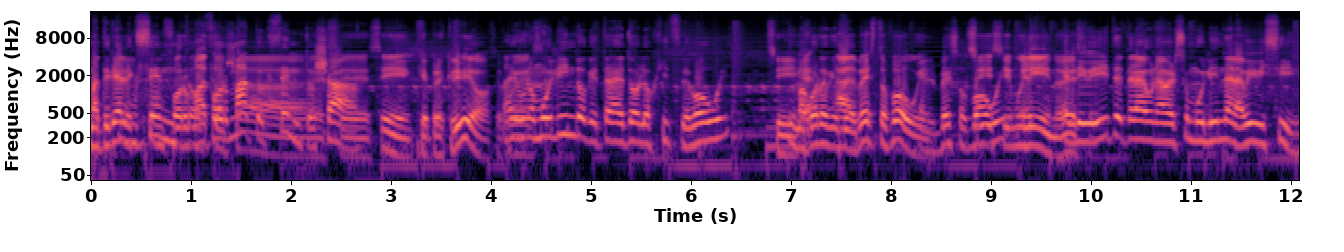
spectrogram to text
Material un exento. formato, formato ya, exento ya. este, sí, que prescribió. se Hay puede uno decir. muy lindo que trae todos los hits de Bowie. Sí, y me acuerdo que ah, te- el Best of Bowie. El Best of Bowie. Sí, muy lindo. El. DVD te trae una versión muy linda en la BBC.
